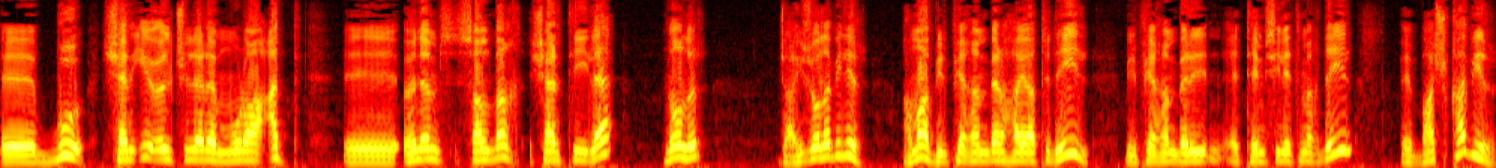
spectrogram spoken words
e, bu şer'i ölçülere muraat e, önem salmak şartıyla ne olur? Caiz olabilir. Ama bir peygamber hayatı değil, bir peygamberi e, temsil etmek değil, e, başka bir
